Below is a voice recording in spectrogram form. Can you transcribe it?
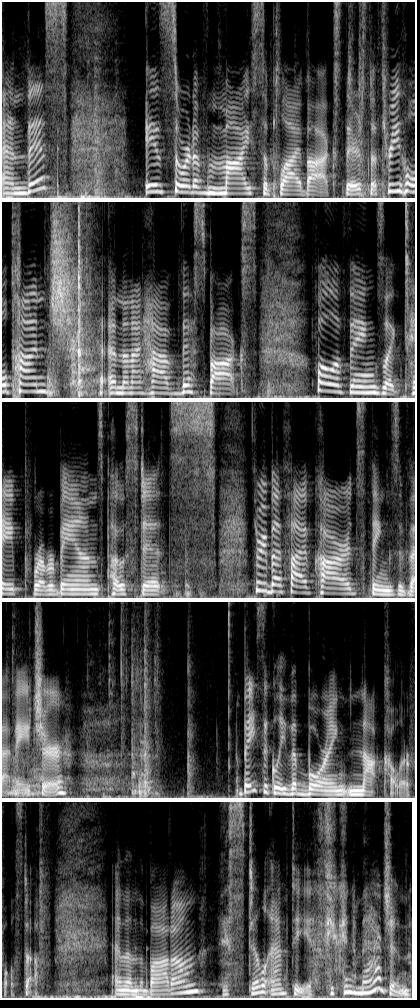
And this is sort of my supply box. There's the three hole punch, and then I have this box full of things like tape, rubber bands, post-its, three by five cards, things of that nature. Basically the boring, not colorful stuff. And then the bottom is still empty. If you can imagine,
